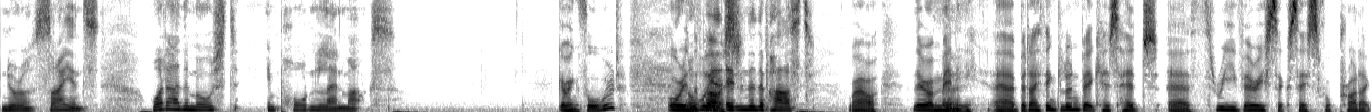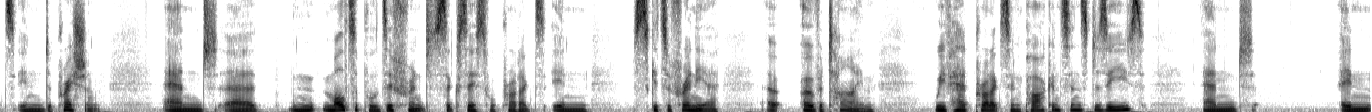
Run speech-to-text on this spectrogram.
neuroscience. What are the most important landmarks? Going forward or in oh, the past? In the past. Wow, there are many. Uh, but I think Lundbeck has had uh, three very successful products in depression and uh, m- multiple different successful products in schizophrenia uh, over time. We've had products in Parkinson's disease and in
